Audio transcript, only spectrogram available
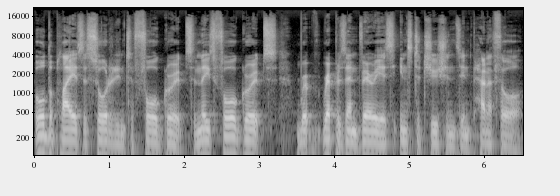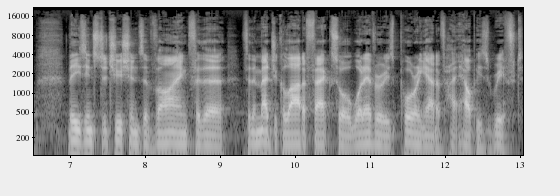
all the players are sorted into four groups, and these four groups re- represent various institutions in Pannithor. These institutions are vying for the for the magical artifacts or whatever is pouring out of Halpi's rift,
